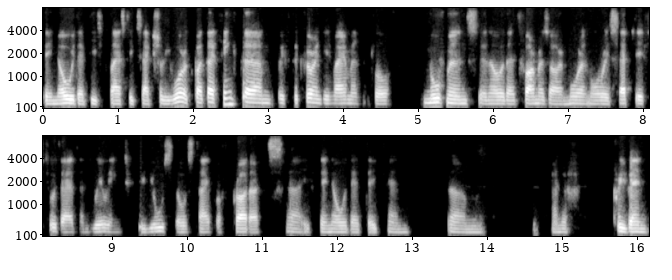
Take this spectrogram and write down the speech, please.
they know that these plastics actually work. But I think um, with the current environmental movements, you know, that farmers are more and more receptive to that and willing to use those type of products uh, if they know that they can um, kind of prevent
